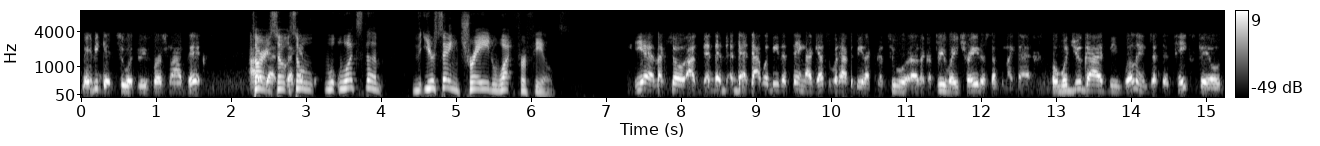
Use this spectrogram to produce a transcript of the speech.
maybe get two or three first round picks? Sorry. So second- so what's the? You're saying trade what for Fields? Yeah, like so uh, th- th- that that would be the thing. I guess it would have to be like a two, uh, like a three-way trade or something like that. But would you guys be willing just to take Fields,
